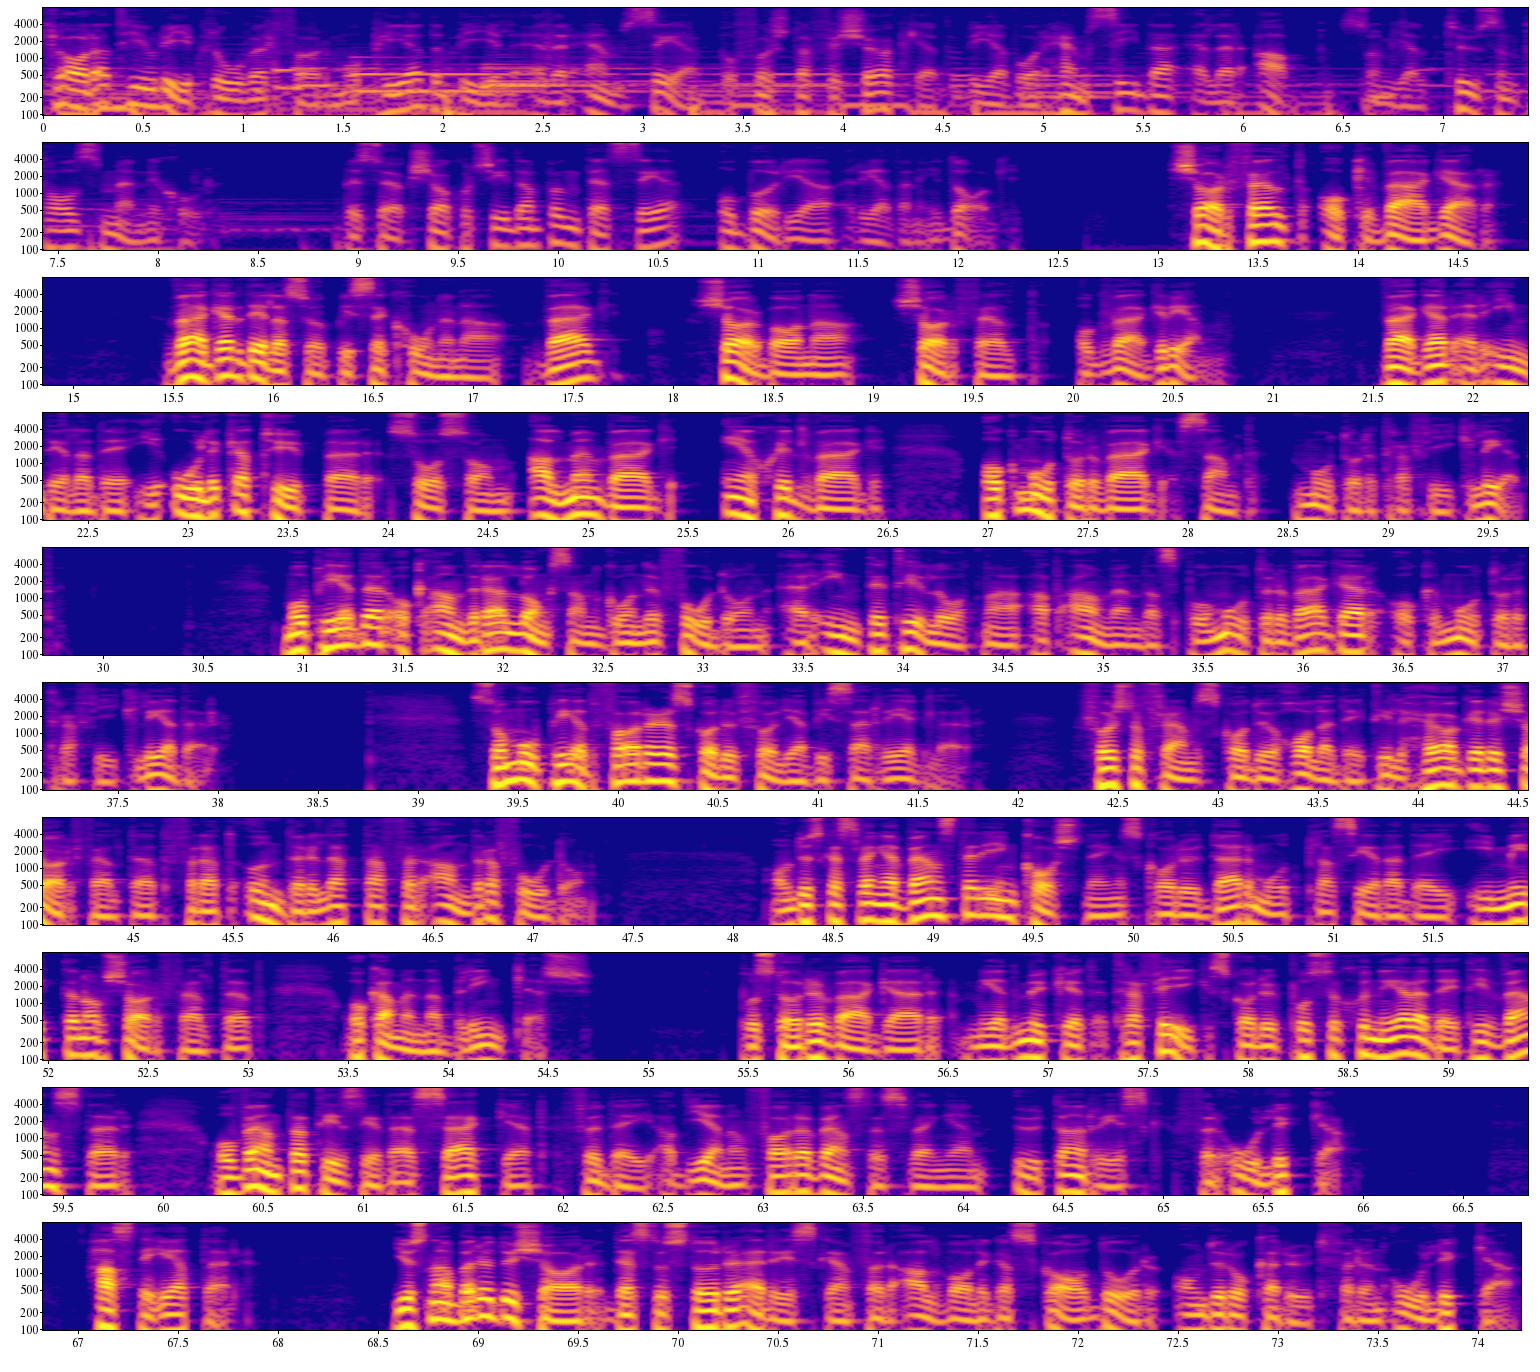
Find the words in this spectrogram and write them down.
Klara teoriprovet för moped, bil eller MC på första försöket via vår hemsida eller app som hjälpt tusentals människor. Besök körkortssidan.se och börja redan idag. Körfält och vägar. Vägar delas upp i sektionerna väg, körbana, körfält och vägren. Vägar är indelade i olika typer såsom allmän väg, enskild väg och motorväg samt motortrafikled. Mopeder och andra långsamtgående fordon är inte tillåtna att användas på motorvägar och motortrafikleder. Som mopedförare ska du följa vissa regler. Först och främst ska du hålla dig till höger i körfältet för att underlätta för andra fordon. Om du ska svänga vänster i en korsning ska du däremot placera dig i mitten av körfältet och använda blinkers. På större vägar med mycket trafik ska du positionera dig till vänster och vänta tills det är säkert för dig att genomföra vänstersvängen utan risk för olycka. Hastigheter Ju snabbare du kör desto större är risken för allvarliga skador om du råkar ut för en olycka.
